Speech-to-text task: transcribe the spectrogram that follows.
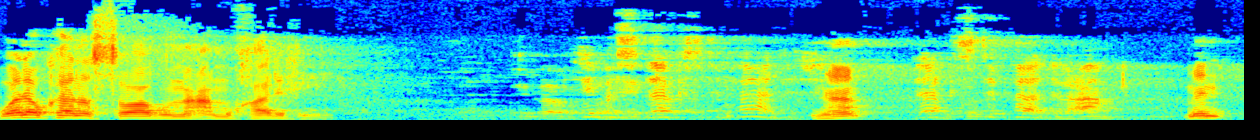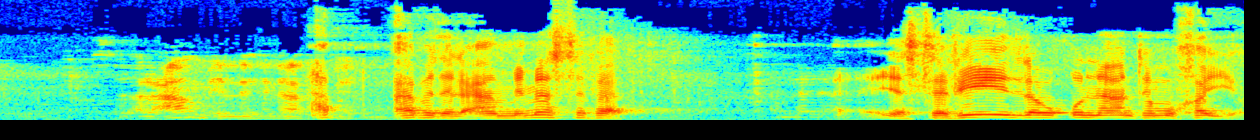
ولو كان الصواب مع مخالفه. إيه بس ذاك استفاد نعم. ذاك استفاد العام. من؟ العامي اللي هناك أب- أبد العام ما استفاد. يستفيد لو قلنا أنت مخير.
